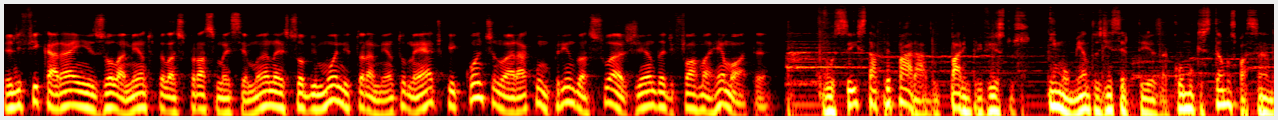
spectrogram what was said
Ele ficará em isolamento pelas próximas semanas sob monitoramento médico e continuará cumprindo a sua agenda de forma remota. Você está preparado para imprevistos? Em momentos de incerteza como o que estamos passando,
